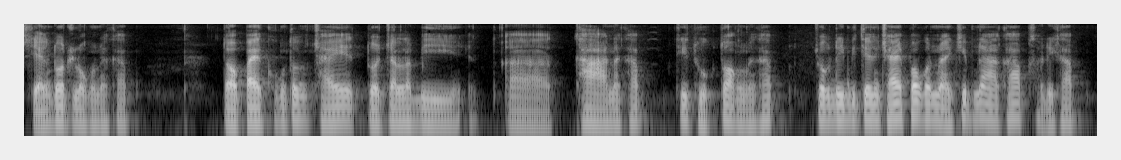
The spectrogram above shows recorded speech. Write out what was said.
เสียงลดลงนะครับ ต่อไปคงต้องใช้ตัวจารบีอ่าทานะครับที่ถูกต้องนะครับโชคดีมีเตียงใช้พบกันใหม่คลิปหน้าครับ สวัสดีครับ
